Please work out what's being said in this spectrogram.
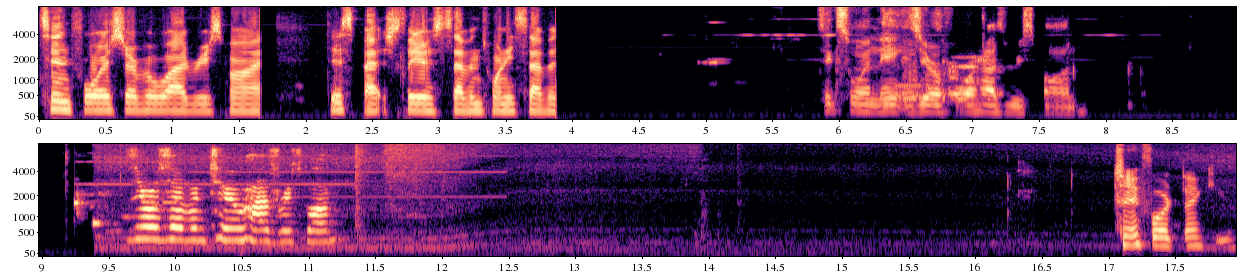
Ten four server wide response. Dispatch clear 727. 61804 has respond. 072 has respawned. Ten four, thank you.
